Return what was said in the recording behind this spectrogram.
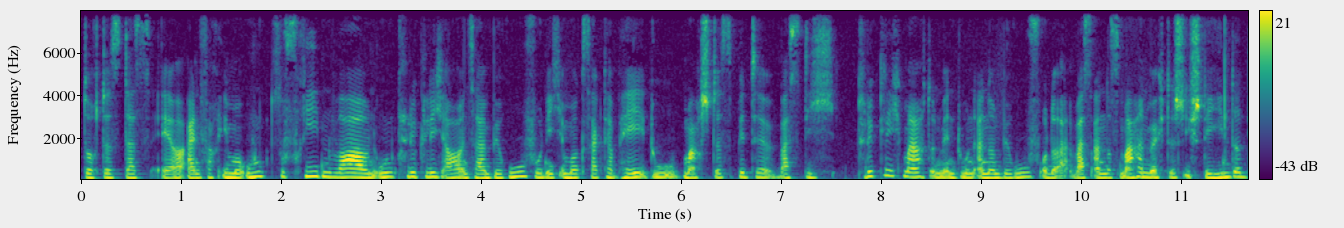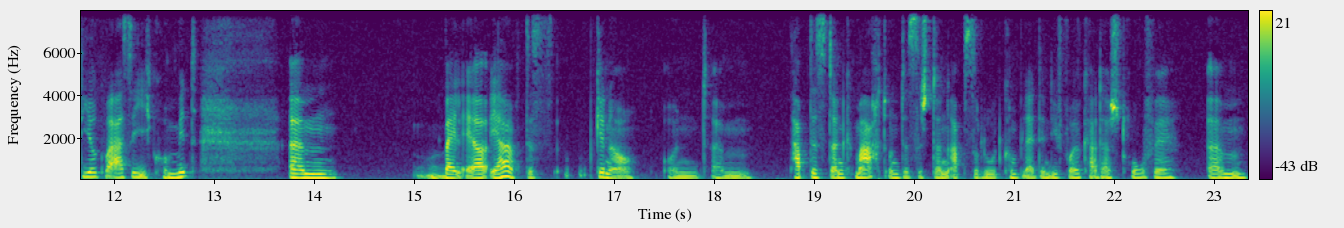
durch das, dass er einfach immer unzufrieden war und unglücklich, auch in seinem Beruf. Und ich immer gesagt habe, hey, du machst das bitte, was dich glücklich macht. Und wenn du einen anderen Beruf oder was anderes machen möchtest, ich stehe hinter dir quasi, ich komme mit. Ähm, weil er, ja, das, genau. Und ähm, habe das dann gemacht und das ist dann absolut komplett in die Vollkatastrophe ähm,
